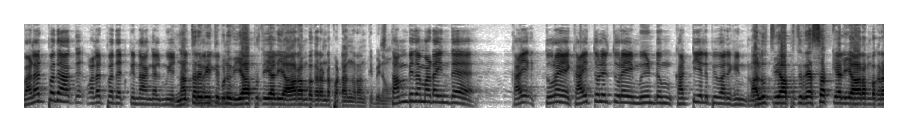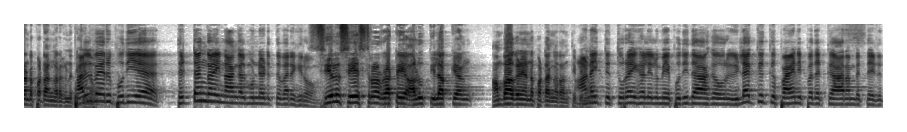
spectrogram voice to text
வளர்ப்பதாக வளர்ப்பதற்கு நாங்கள் முயற்சி නතර වී තිබුණු ව්‍යාපෘති යලි ආරම්භ කරන්න පටන් ගන්න තිබෙනවා. ஸ்தம்பிதமடைந்த கை துறையை கைத்தொழில் துறையை மீண்டும் கட்டியெழுப்பி வருகின்றோம் අලුත් ව්‍යාපෘති රැසක් යලි ආරම්භ කරන්න පටන් අරගෙන තිබෙනවා. பல்வேறு புதிய திட்டங்களை நாங்கள் முன்னெடுத்து வருகிறோம் සියලු ශේෂ්ත්‍ර රටේ අලුත් ඉලක්කයන් அம்பாகன் எனப்பட்டங்க அனைத்து துறைகளிலுமே புதிதாக ஒரு இலக்குக்கு பயணிப்பதற்கு ஆரம்பித்து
